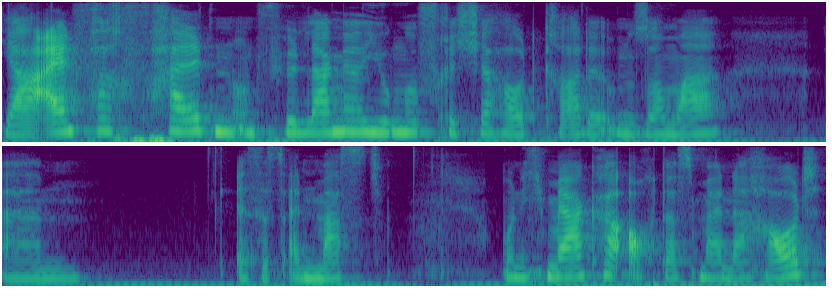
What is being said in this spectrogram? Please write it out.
ja, einfach Falten und für lange, junge, frische Haut, gerade im Sommer, ähm, es ist ein Must. Und ich merke auch, dass meine Haut,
